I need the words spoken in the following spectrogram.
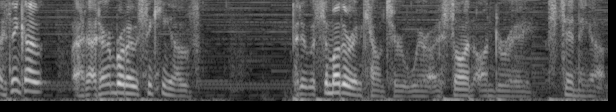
I think I, I don't remember what I was thinking of, but it was some other encounter where I saw an Andre standing up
